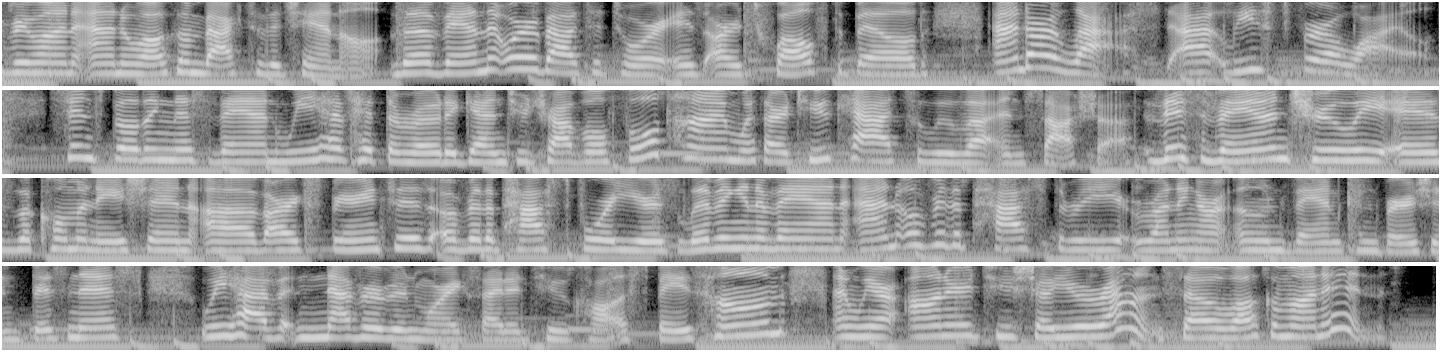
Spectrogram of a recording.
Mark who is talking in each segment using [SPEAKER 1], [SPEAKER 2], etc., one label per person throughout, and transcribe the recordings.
[SPEAKER 1] everyone, and welcome back to the channel. The van that we're about to tour is our 12th build and our last, at least for a while. Since building this van, we have hit the road again to travel full time with our two cats, Lula and Sasha. This van truly is the culmination of our experiences over the past four years living in a van and over the past three running our own van conversion business. We have never been more excited to call a space home, and we are honored to show you around. So, welcome on in.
